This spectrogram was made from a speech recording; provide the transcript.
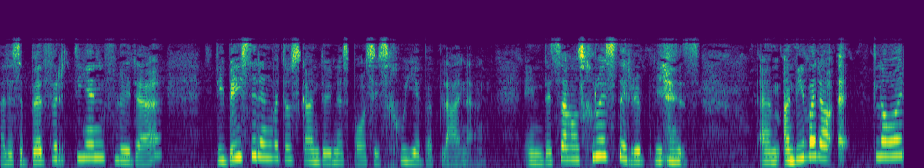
Hulle is 'n buffer teen vloede. Die beste ding wat ons kan doen is basies goeie beplanning. En dit sal ons grootste roep wees. Ehm um, aan die wat daar uh, klaar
